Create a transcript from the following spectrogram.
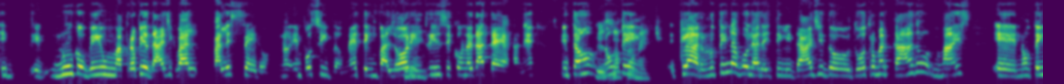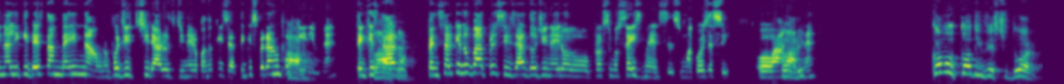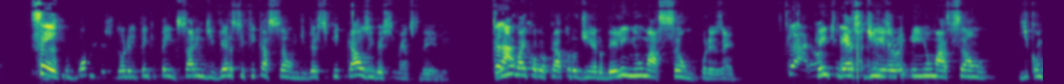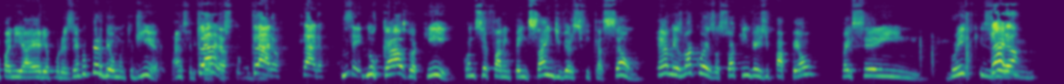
nunca vi uma propriedade que vale, vale zero, não, é impossível, né? Tem um valor intrínseco na terra, né? Então, Exatamente. não tem, claro, não tem a volatilidade do, do outro mercado, mas eh, não tem na liquidez também, não. Não pode tirar o dinheiro quando quiser. Tem que esperar um claro. pouquinho, né? Tem que claro, estar, claro. pensar que não vai precisar do dinheiro nos próximos seis meses, uma coisa assim, ou ano, claro. né? Como todo investidor, Sim. o bom investidor ele tem que pensar em diversificação, em diversificar os investimentos dele. Claro. Ele não vai colocar todo o dinheiro dele em uma ação, por exemplo. Claro. Quem tivesse exatamente. dinheiro em uma ação de companhia aérea, por exemplo, perdeu muito dinheiro. Né? claro, claro, claro. Sim. No caso aqui, quando você fala em pensar em diversificação, é a mesma coisa, só que em vez de papel, vai ser em bricks. Claro.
